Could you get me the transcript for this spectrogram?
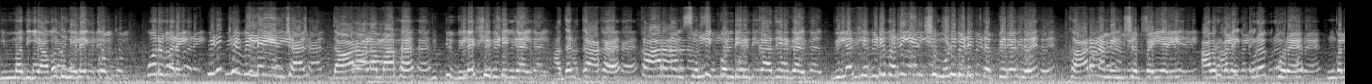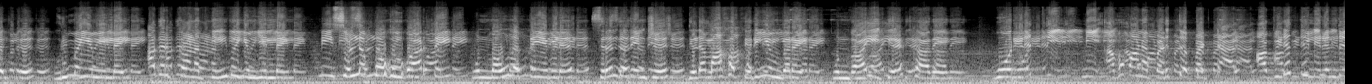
நிம்மதியாவது நிலைக்கும். ஒருவரை பிடிக்கவில்லை என்றால் தாராளமாக விட்டு விலகி விடுங்கள். அதற்காக காரணம் சொல்லிக் கொண்டிருக்காதீர்கள். விலகி விடுவது என்று முடிவெடுத்த பிறகு காரணம் என்ற பெயரில் அவர்களை குறப்புற உங்களுக்கு உரிமையும் இல்லை அதற்கான தீவையும் இல்லை. நீ சொல்ல போகும் வார்த்தை உன் மௌனத்தை விட சிறந்ததென்று திடமாக தெரியும் வரை உன் வாயை திறக்காதே. ஓரிடத்தில் நீ அவமானப்படுத்தப்பட்டால் அவ்விடத்தில் இருந்து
